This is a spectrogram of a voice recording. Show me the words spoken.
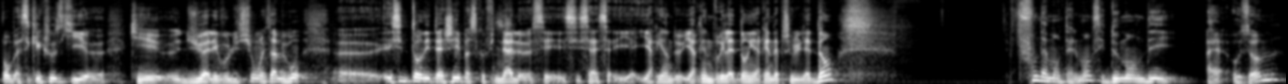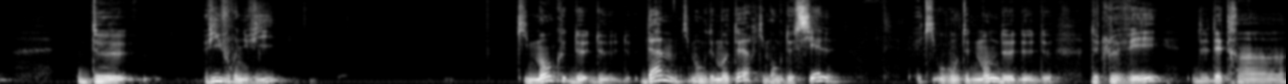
bon, bah, c'est quelque chose qui, euh, qui est euh, dû à l'évolution et ça, mais bon, euh, essaie de t'en détacher parce qu'au final, euh, c'est ça, il y, a rien de, y a rien de vrai là-dedans, il y a rien d'absolu là-dedans. Fondamentalement, c'est demander aux hommes de vivre une vie qui manque de, d'âme, qui manque de moteur, qui manque de ciel, où on te demande de, de, de te lever, d'être un,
